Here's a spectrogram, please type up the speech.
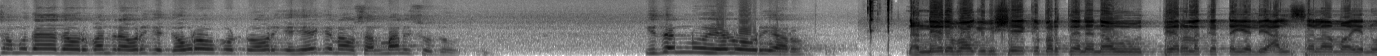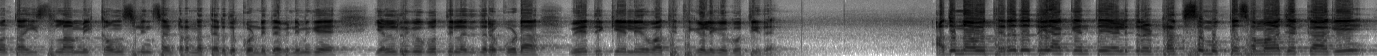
ಸಮುದಾಯದವರು ಬಂದರೆ ಅವರಿಗೆ ಗೌರವ ಕೊಟ್ಟು ಅವರಿಗೆ ಹೇಗೆ ನಾವು ಸನ್ಮಾನಿಸುವುದು ಇದನ್ನು ಹೇಳುವವರು ಯಾರು? ನಾನು ನೇರವಾಗಿ ವಿಷಯಕ್ಕೆ ಬರ್ತೇನೆ. ನಾವು ದೇರಳಕಟ್ಟೆಯಲ್ಲಿ ಅಲ್ ಸಲಾಮ ಎನ್ನುವಂತಹ ಇಸ್ಲಾಮಿಕ್ ಕೌನ್ಸಿಲಿಂಗ್ ಸೆಂಟರ್ನ ತೆರೆದುಕೊಂಡಿದ್ದೇವೆ. ನಿಮಗೆ ಎಲ್ರಿಗೂ ಗೊತ್ತಿಲ್ಲದಿದ್ದರೂ ಕೂಡ ವೇದಿಕೆಯಲ್ಲಿರುವ ಅತಿಥಿಗಳಿಗೆ ಗೊತ್ತಿದೆ. ಅದು ನಾವು ತೆರೆದದ್ದು ಯಾಕೆ ಅಂತ ಹೇಳಿದ್ರೆ ಡ್ರಗ್ಸ್ ಮುಕ್ತ ಸಮಾಜಕ್ಕಾಗಿ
